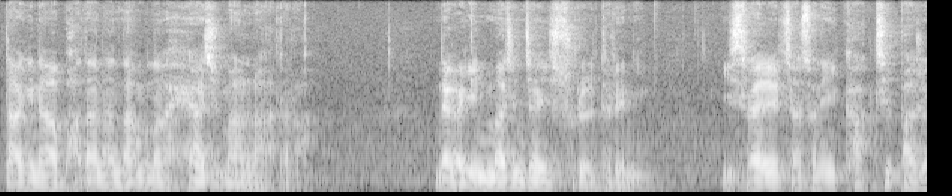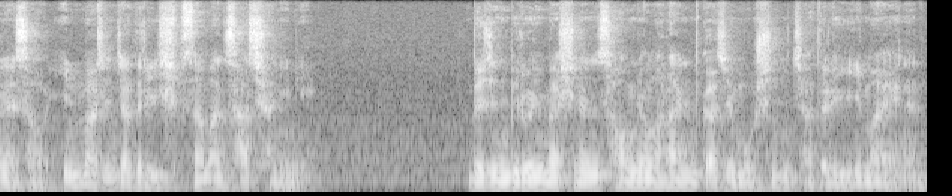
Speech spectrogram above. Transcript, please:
땅이나 바다나 나무나 해하지 말라 하더라. 내가 인맞은 자의 수를 들으니 이스라엘 자손이 각 지파 중에서 인맞은 자들이 14만 4천이니 늦은 비로 임하시는 성령 하나님까지 모신 자들의 이마에는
